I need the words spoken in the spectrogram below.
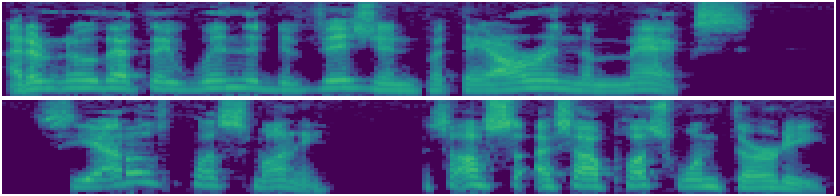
I don't know that they win the division, but they are in the mix. Seattle's plus money. I saw I saw plus 130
